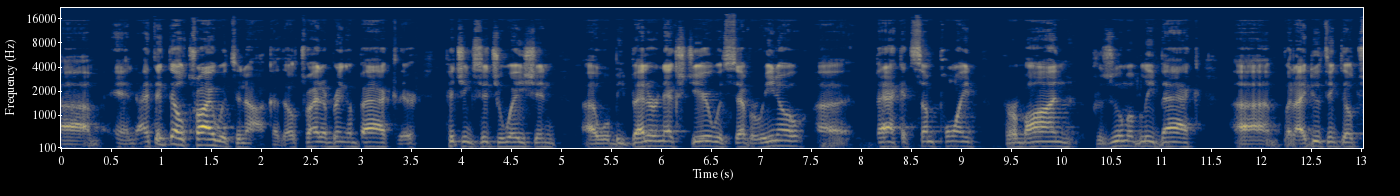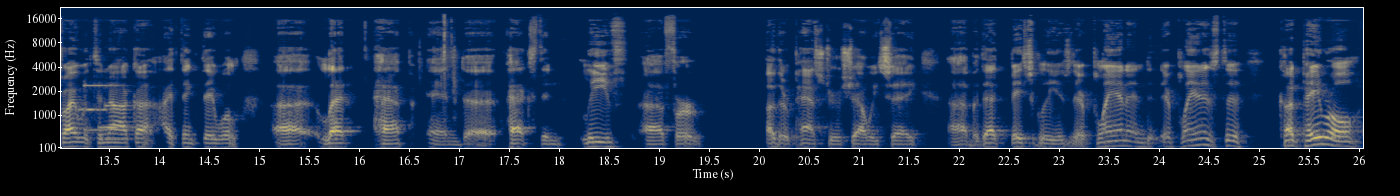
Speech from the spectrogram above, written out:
Um, and I think they'll try with Tanaka. They'll try to bring him back. Their pitching situation uh, will be better next year with Severino uh, back at some point. Germán presumably back. Uh, but I do think they'll try with Tanaka. I think they will uh, let Happ and uh, Paxton leave uh, for other pastures, shall we say. but that basically is their plan. And their plan is to cut payroll,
